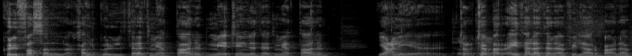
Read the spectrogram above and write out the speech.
كل فصل خلينا نقول 300 طالب 200 إلى 300 طالب. يعني تعتبر أي 3000 إلى 4000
